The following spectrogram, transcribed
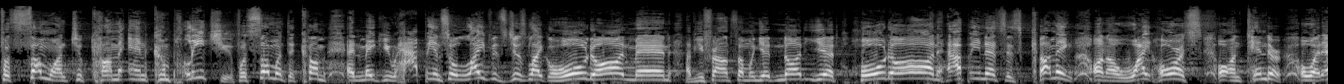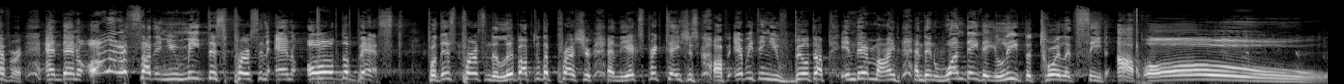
for someone to come and complete you, for someone to come and make you happy. And so life is just like, hold on, man. Have you found someone yet? Not yet. Hold on. Happiness is coming on a white horse or on Tinder or whatever. And then all of a sudden you meet this person and all the best for this person to live up to the pressure and the expectations of everything you've built up in their mind. And then one day they leave the toilet seat up. Oh.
